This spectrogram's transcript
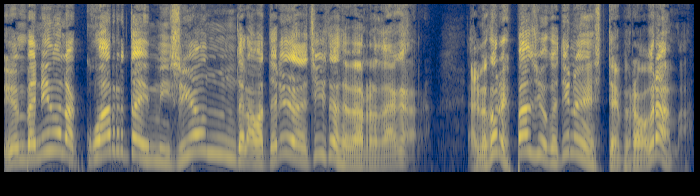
Bienvenido a la cuarta emisión de la batería de chistes de Verdagar. El mejor espacio que tiene este programa.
